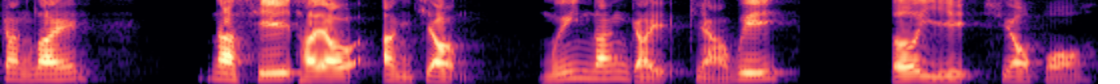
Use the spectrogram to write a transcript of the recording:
降来，那时他要按照每人的行为而以相报。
